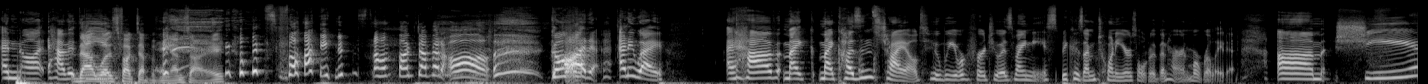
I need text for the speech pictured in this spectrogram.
and not have it. That be- was fucked up of me. I'm sorry. no, it's fine. It's not fucked up at all. God. Anyway, I have my my cousin's child, who we refer to as my niece because I'm 20 years older than her and we're related. Um, she.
